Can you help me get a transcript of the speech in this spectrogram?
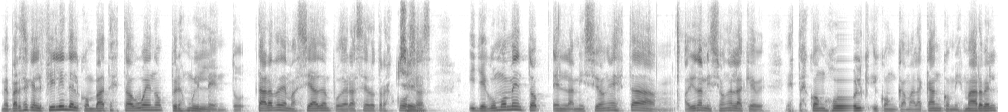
me parece que el feeling del combate está bueno, pero es muy lento. Tarda demasiado en poder hacer otras cosas. Y llegó un momento en la misión esta, hay una misión en la que estás con Hulk y con Kamala Khan, con Miss Marvel,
